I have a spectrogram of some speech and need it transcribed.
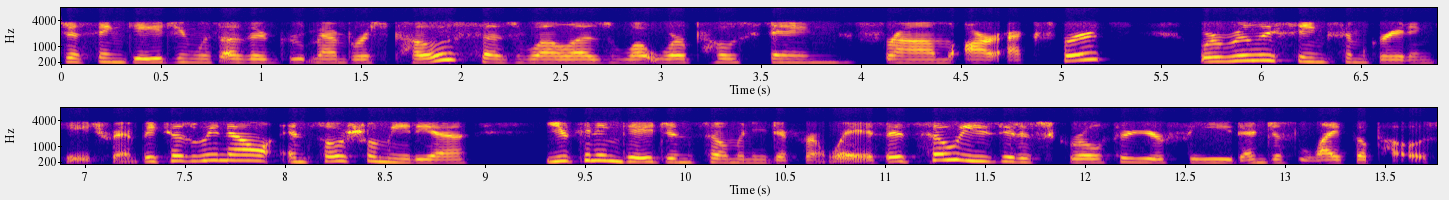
just engaging with other group members' posts, as well as what we're posting from our experts, we're really seeing some great engagement because we know in social media, you can engage in so many different ways. It's so easy to scroll through your feed and just like a post.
